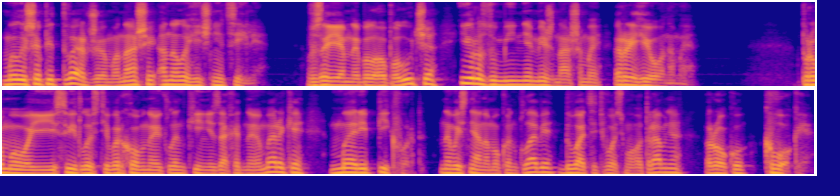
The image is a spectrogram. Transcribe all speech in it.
ми лише підтверджуємо наші аналогічні цілі взаємне благополуччя і розуміння між нашими регіонами. Промова її світлості Верховної клинкині Західної Америки Мері Пікфорд на весняному конклаві 28 травня року Квоки.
